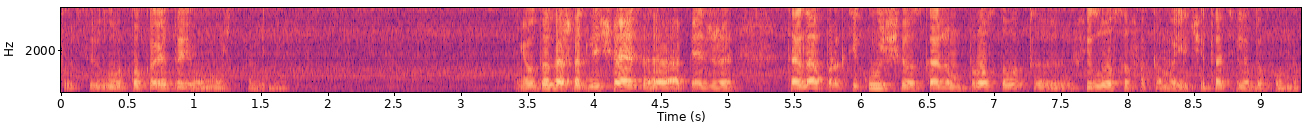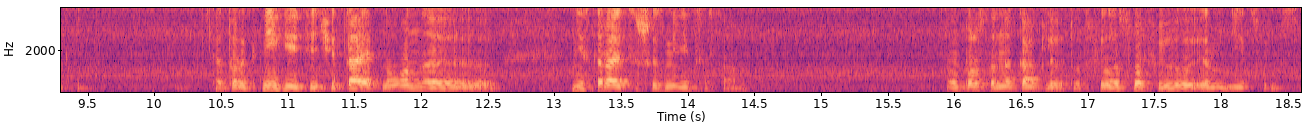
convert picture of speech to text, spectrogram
То есть вот только это его может поменять. И вот это же отличает, э, опять же, тогда практикующего, скажем, просто от э, философа там, или читателя духовных книг, который книги эти читает, но он э, не старается же измениться сам. Он просто накапливает вот философию, эрудицию и все.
